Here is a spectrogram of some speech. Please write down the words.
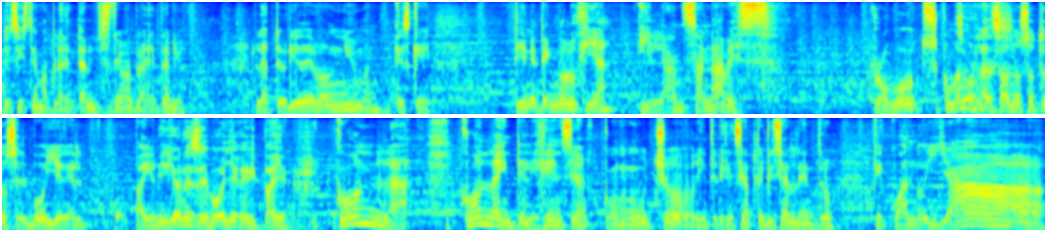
de sistema planetario en sistema planetario. La teoría de von Neumann es que tiene tecnología y lanza naves robots, como hemos lanzado nosotros el Voyager, el Pioneer. Millones de Voyager y Pioneer. Con la, con la inteligencia, con mucho inteligencia artificial dentro, que cuando ya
